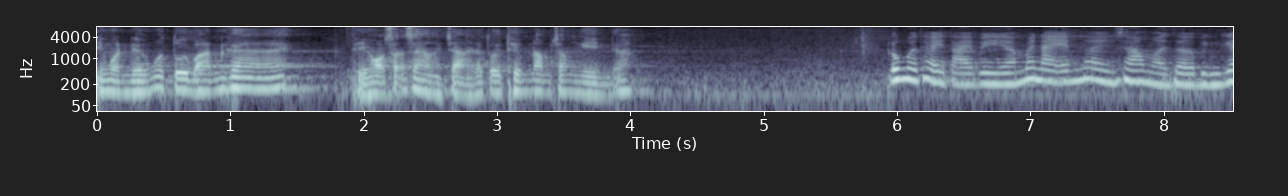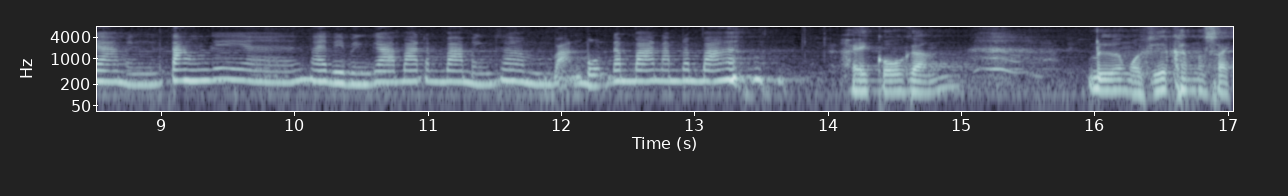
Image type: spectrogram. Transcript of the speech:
nhưng mà nếu mà tôi bán ga ấy thì họ sẵn sàng trả cho tôi thêm 500 nghìn nữa. Đúng rồi thầy, tại vì à, mấy nay em nói sao mà giờ bình ga mình tăng cái à, thay vì bình ga 330 mình sao bán 430, 530. hãy cố gắng đưa một chiếc khăn sạch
